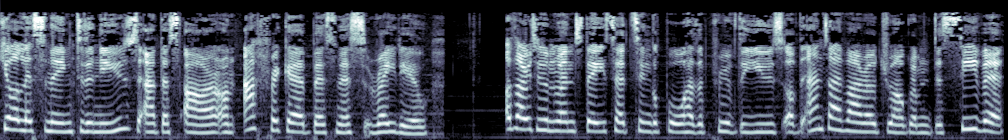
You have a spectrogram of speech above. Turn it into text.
You're listening to the news at this hour on Africa Business Radio. Authorities on Wednesday said Singapore has approved the use of the antiviral drug remdesivir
